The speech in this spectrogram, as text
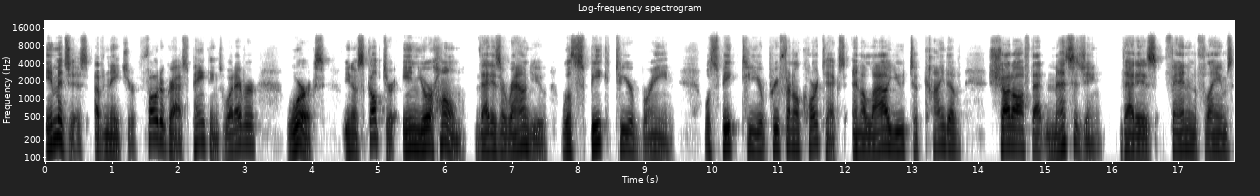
images of nature, photographs, paintings, whatever works, you know, sculpture in your home that is around you will speak to your brain, will speak to your prefrontal cortex and allow you to kind of shut off that messaging that is fanning the flames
